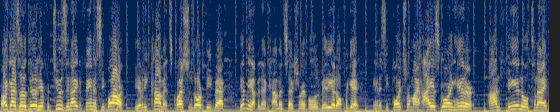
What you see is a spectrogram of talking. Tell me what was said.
All right, guys, that'll do it here for Tuesday night at Fantasy Bar. If you have any comments, questions, or feedback, hit me up in that comment section right below the video. Don't forget, fantasy points from my highest scoring hitter on FanDuel tonight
